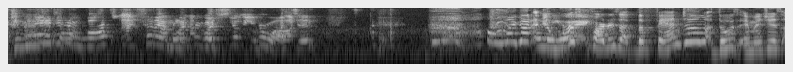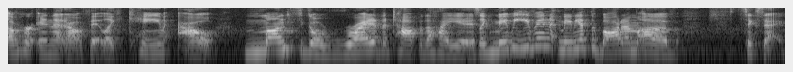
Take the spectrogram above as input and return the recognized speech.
can we I didn't that watch this, and I'm wondering what show you were watching. Oh my god! And the worst part is that the fandom, those images of her in that outfit, like came out months ago, right at the top of the hiatus. Like maybe even maybe at the bottom of six A.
